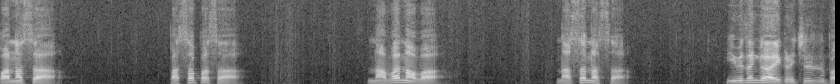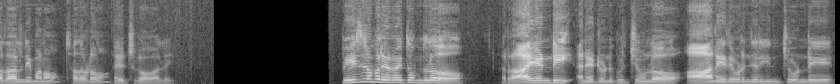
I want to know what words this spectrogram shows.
పనస పసపస నవనవ నసనస. ఈ విధంగా ఇక్కడ ఇచ్చినటువంటి పదాలని మనం చదవడం నేర్చుకోవాలి. పేజీ నెంబర్ ఇరవై తొమ్మిదిలో రాయండి అనేటువంటి కృత్యంలో ఆ అనేది ఇవ్వడం జరిగింది చూడండి.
